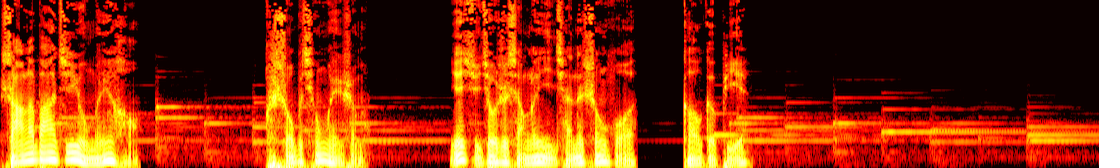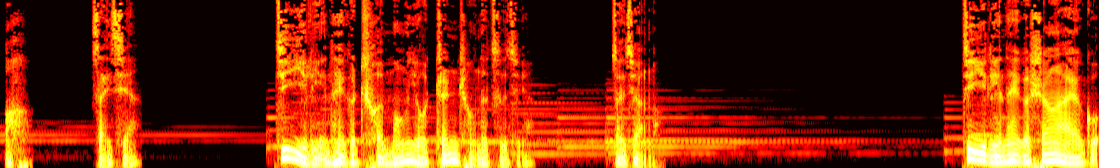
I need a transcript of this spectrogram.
傻了吧唧又美好。我说不清为什么，也许就是想跟以前的生活告个别。哦，再见。记忆里那个蠢萌又真诚的自己，再见了。记忆里那个深爱过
